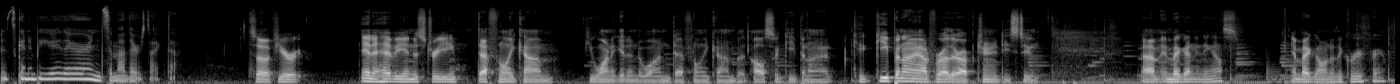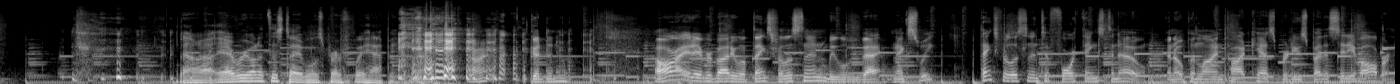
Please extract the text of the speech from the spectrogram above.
is going to be there and some others like that. So if you're in a heavy industry, definitely come. If you want to get into one, definitely come. But also keep an eye out, keep an eye out for other opportunities too. Um, anybody got anything else? Anybody going to the career fair? Now, uh, everyone at this table is perfectly happy. All right, good to know. All right, everybody. Well, thanks for listening. We will be back next week. Thanks for listening to Four Things to Know, an open line podcast produced by the City of Auburn.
